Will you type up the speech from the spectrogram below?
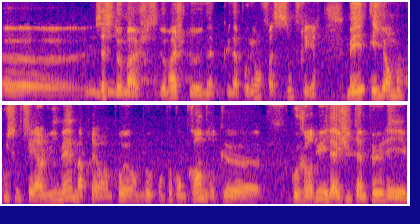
Euh, ça, c'est dommage. C'est dommage que, que, Napoléon fasse souffrir. Mais ayant beaucoup souffert lui-même, après, on peut, on peut, on peut comprendre qu'aujourd'hui, il agite un peu les,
